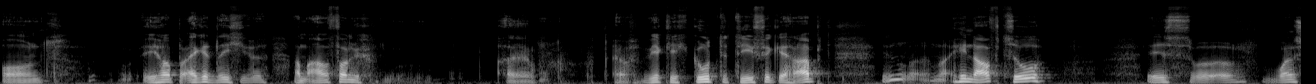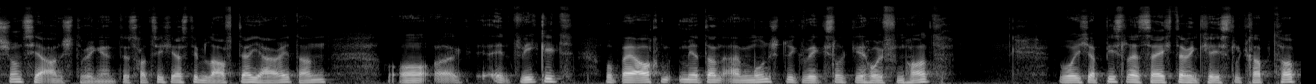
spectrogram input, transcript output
Und ich habe eigentlich äh, am Anfang äh, wirklich gute Tiefe gehabt. Hinauf zu ist, war es schon sehr anstrengend. Das hat sich erst im Laufe der Jahre dann äh, entwickelt, wobei auch mir dann ein Mundstückwechsel geholfen hat, wo ich ein bisschen einen seichteren Kessel gehabt habe,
